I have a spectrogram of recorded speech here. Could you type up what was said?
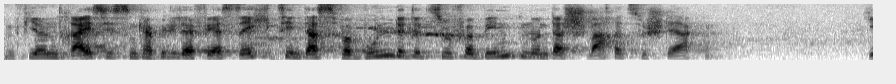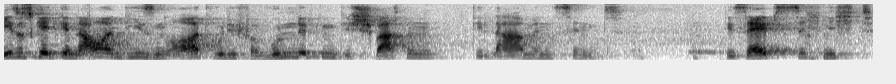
im 34. Kapitel der Vers 16, das Verwundete zu verbinden und das Schwache zu stärken. Jesus geht genau an diesen Ort, wo die Verwundeten, die Schwachen, die Lahmen sind, die selbst sich nicht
